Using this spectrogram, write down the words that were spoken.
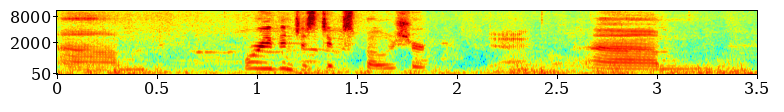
um, or even just exposure. Yeah. Um,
